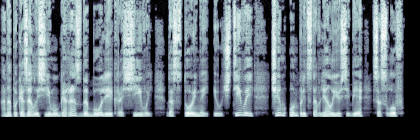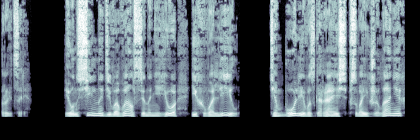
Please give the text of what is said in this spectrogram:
она показалась ему гораздо более красивой, достойной и учтивой, чем он представлял ее себе со слов рыцаря и он сильно дивовался на нее и хвалил, тем более возгораясь в своих желаниях,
